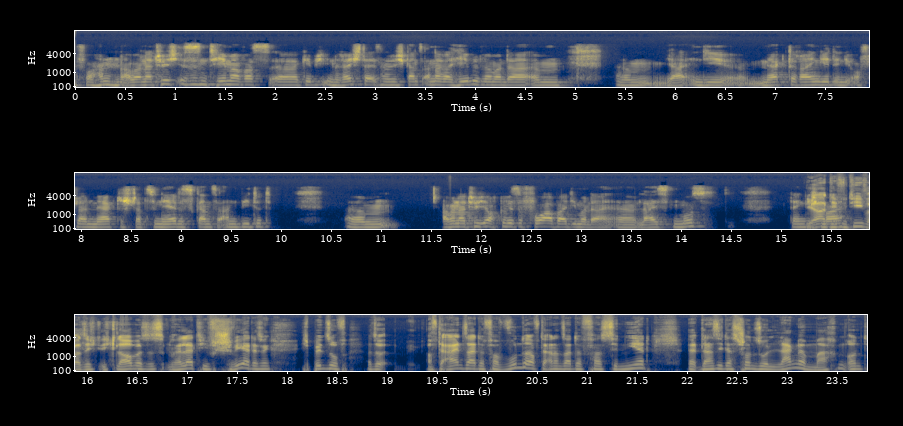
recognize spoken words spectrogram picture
vorhanden. Aber natürlich ist es ein Thema, was, äh, gebe ich Ihnen recht, da ist natürlich ganz anderer Hebel, wenn man da ähm, ähm, ja in die Märkte reingeht, in die Offline-Märkte stationär das Ganze anbietet. Ähm, aber natürlich auch gewisse Vorarbeit, die man da äh, leisten muss. Denke ja, definitiv. Also ich, ich glaube, es ist relativ schwer. Deswegen, ich bin so, also auf der einen Seite verwundert, auf der anderen Seite fasziniert, äh, da sie das schon so lange machen und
